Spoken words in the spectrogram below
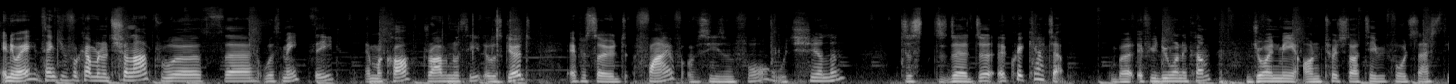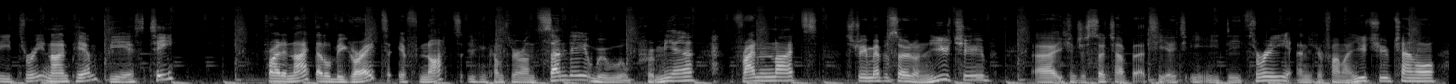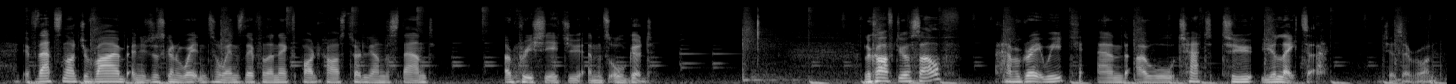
Anyway, thank you for coming to chill out with uh, with me, Theed, in my car, driving with Theed. It was good. Episode 5 of season 4, we're chilling. Just a quick catch up. But if you do want to come, join me on twitch.tv forward slash Theed3, 9 p.m. BST. Friday night, that'll be great. If not, you can come through on Sunday. We will premiere Friday night's stream episode on YouTube. Uh, you can just search up T H E E D 3 and you can find my YouTube channel. If that's not your vibe and you're just going to wait until Wednesday for the next podcast, totally understand. Appreciate you, and it's all good. Look after yourself. Have a great week, and I will chat to you later. Cheers, everyone.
